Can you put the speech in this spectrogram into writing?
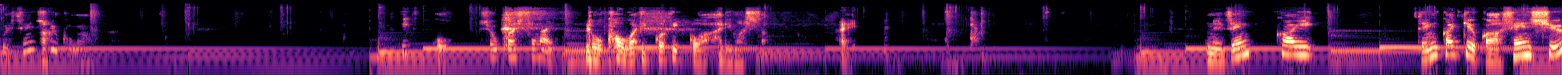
これ先週かな。紹介してない投稿が1個 ,1 個はありました。はい。ね、前回、前回っていうか先週、う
